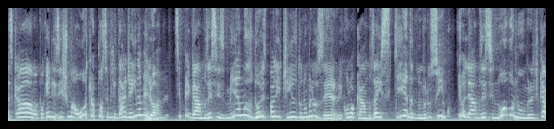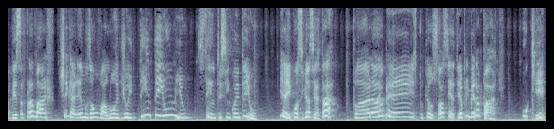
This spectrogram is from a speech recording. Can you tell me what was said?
Mas calma, porque ainda existe uma outra possibilidade ainda melhor. Se pegarmos esses mesmos dois palitinhos do número 0 e colocarmos à esquerda do número 5 e olharmos esse novo número de cabeça para baixo, chegaremos a um valor de 81.151. E aí, conseguiu acertar? Parabéns, porque eu só acertei a primeira parte. O quê?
